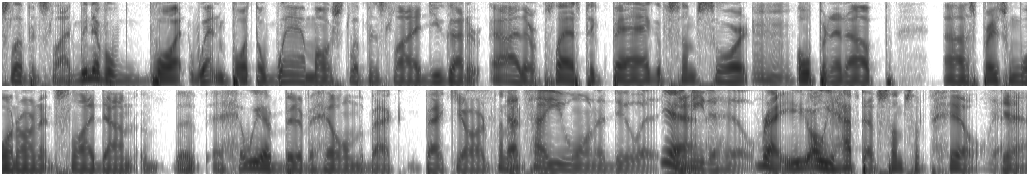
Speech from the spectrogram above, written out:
slip and slide. We never bought went and bought the Wham-O slip and slide. You got a, either a plastic bag of some sort, Mhm. open it up, uh, spray some water on it, slide down. A, a. We had a bit of a hill in the back backyard. We're not- That's how you want to do it. Yeah. You need a hill. Right. You, oh, you have to have some sort of hill. Yeah. Yeah.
